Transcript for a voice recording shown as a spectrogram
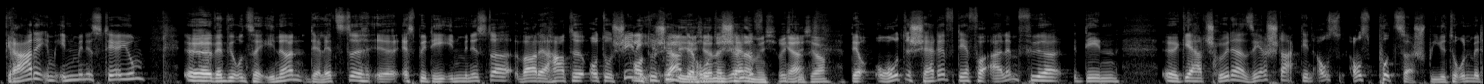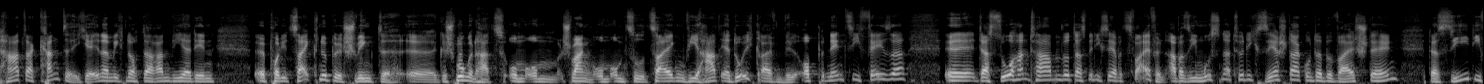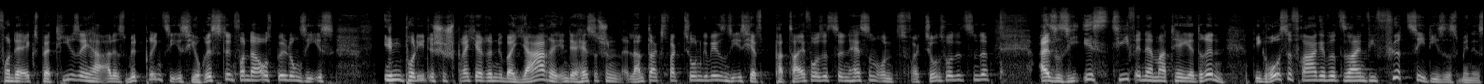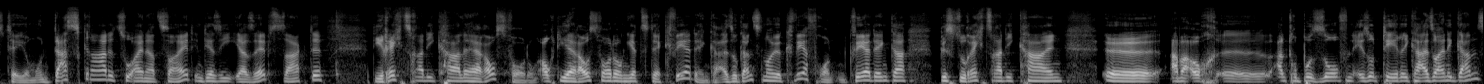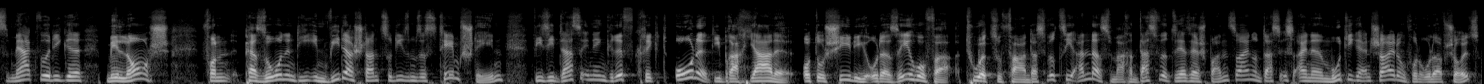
gerade im Innenministerium, äh, wenn wir uns erinnern, der letzte äh, SPD-Innenminister war der harte Otto Schily. Otto Schily, ja, der rote ich erinnere, Sheriff, mich, richtig, ja, ja. Der rote Sheriff, der vor allem für den äh, Gerhard Schröder sehr stark den Aus Ausputzer spielte und mit harter Kante. Ich erinnere mich noch daran, wie er den äh, Polizeiknüppel schwingte, äh, geschwungen hat, um, um schwang, um, um zu zeigen, wie hart er durchgreifen will. Ob Nancy Faeser äh, das so handhaben wird, das will ich sehr bezweifeln. Aber sie muss natürlich sehr stark unter Beweis stellen, dass sie, die von der Expertise her alles mitbringt, sie ist Juristin von der Ausbildung, sie ist innenpolitische Sprecherin über Jahre in der hessischen Landtagsfraktion gewesen. Sie ist jetzt Parteivorsitzende in Hessen und Fraktionsvorsitzende. Also sie ist tief in der Materie drin. Die große Frage wird sein, wie führt sie dieses Ministerium? Und das gerade zu einer Zeit, in der sie ja selbst sagte, die rechtsradikale Herausforderung, auch die Herausforderung jetzt der Querdenker, also ganz neue Querfronten. Querdenker bis zu Rechtsradikalen, äh, aber auch äh, Anthroposophen, Esoteriker, also eine ganz merkwürdige Melange von Personen, die in Widerstand zu diesem diesem System stehen, wie sie das in den Griff kriegt, ohne die brachiale Otto Schily oder Seehofer Tour zu fahren, das wird sie anders machen. Das wird sehr, sehr spannend sein und das ist eine mutige Entscheidung von Olaf Scholz.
